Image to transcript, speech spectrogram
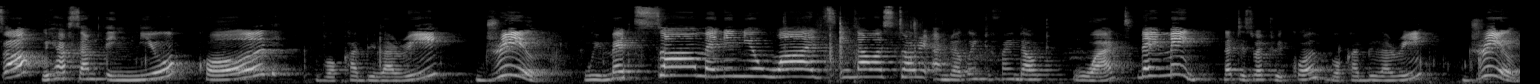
So, we have something new called vocabulary drill. We met so many new words in our story and we're going to find out what they mean. That is what we call vocabulary drill.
